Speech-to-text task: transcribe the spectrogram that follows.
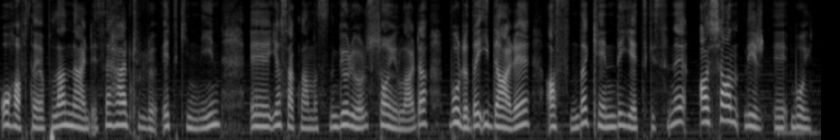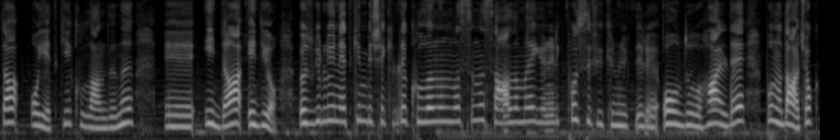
o hafta yapılan neredeyse her türlü etkinliğin e, yasaklanmasını görüyoruz son yıllarda. Burada da idare aslında kendi yetkisini aşan bir e, boyutta o yetkiyi kullandığını e, iddia ediyor. Özgürlüğün etkin bir şekilde kullanılmasını sağlamaya yönelik pozitif yükümlülükleri olduğu halde bunu daha çok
